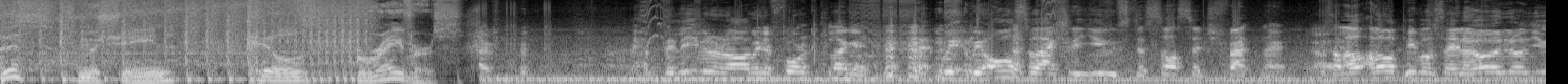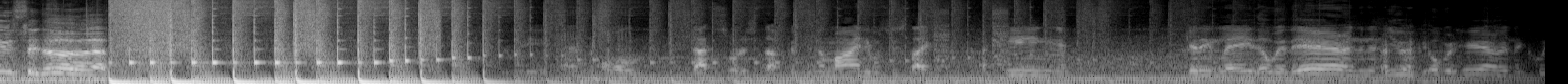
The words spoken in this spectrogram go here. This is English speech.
This machine kills ravers. Believe it or not, With a fork plug-in. we, we also actually use the sausage fattener. Oh, because a, lot, a lot of people say like, oh, you don't use it. Uh. And all that sort of stuff. Because in the mind, it was just like a king getting laid over there, and then a new over here, and the queen.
